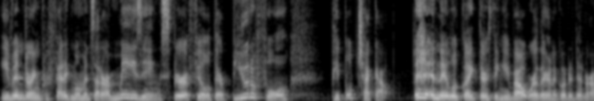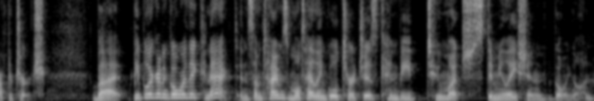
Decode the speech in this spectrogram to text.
Even during prophetic moments that are amazing, spirit filled, they're beautiful, people check out and they look like they're thinking about where they're going to go to dinner after church. But people are going to go where they connect, and sometimes multilingual churches can be too much stimulation going on.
